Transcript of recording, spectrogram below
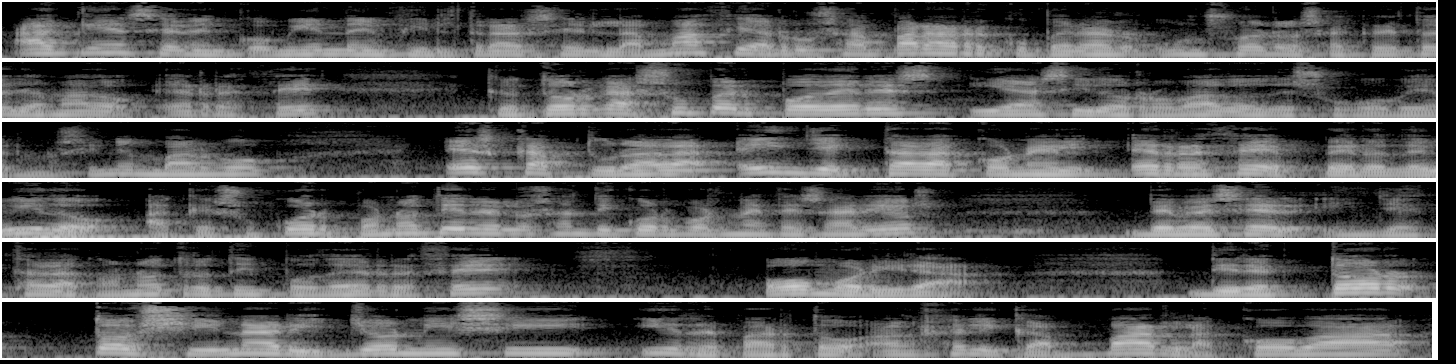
a quien se le encomienda infiltrarse en la mafia rusa para recuperar un suero secreto llamado RC que otorga superpoderes y ha sido robado de su gobierno. Sin embargo, es capturada e inyectada con el RC, pero debido a que su cuerpo no tiene los anticuerpos necesarios, debe ser inyectada con otro tipo de RC o morirá. Director Toshinari Yonishi y reparto Angélica Barlakova,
